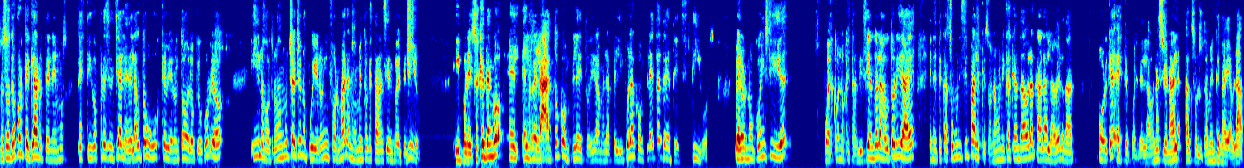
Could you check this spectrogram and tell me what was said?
Nosotros porque, claro, tenemos testigos presenciales del autobús que vieron todo lo que ocurrió y los otros dos muchachos nos pudieron informar al momento que estaban siendo detenidos. Y por eso es que tengo el, el relato completo, digamos, la película completa de testigos, pero no coincide pues con lo que están diciendo las autoridades, en este caso municipales, que son las únicas que han dado la cara, la verdad, porque este, pues del lado nacional absolutamente nadie ha hablado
